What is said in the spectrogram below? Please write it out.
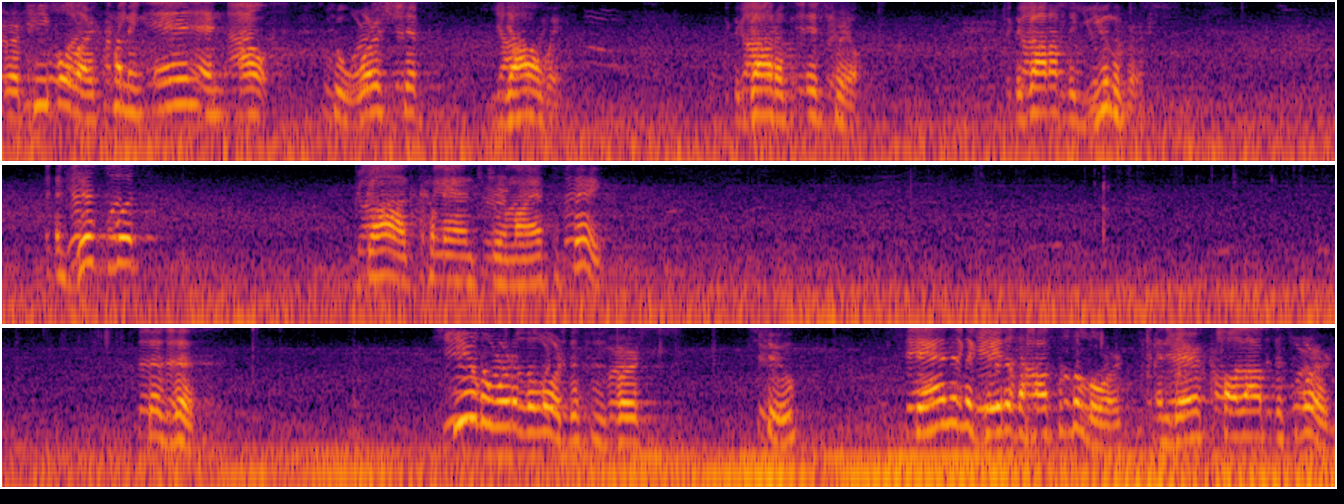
where people are coming in and out to worship Yahweh, the God of Israel, the God of the universe. And guess what God commands Jeremiah to say? Says this. Hear the word of the Lord. This is verse 2. Stand in the gate of the house of the Lord, and there call out this word.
